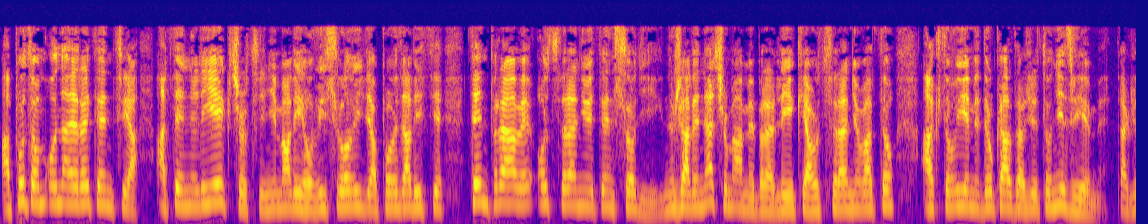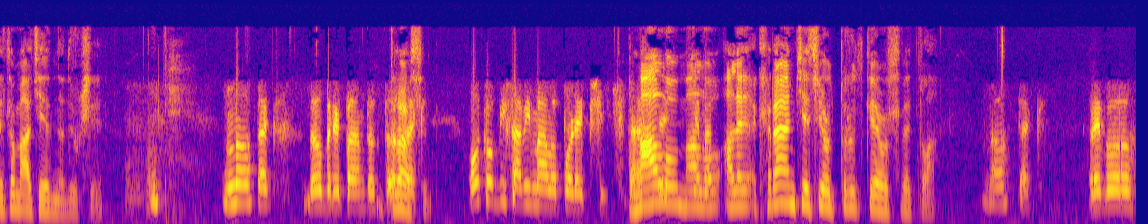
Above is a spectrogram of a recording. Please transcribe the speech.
A potom ona je retencia. A ten liek, čo ste nemali ho vysloviť a povedali ste, ten práve odstraňuje ten sodík. Nož ale na čo máme brať lieky a odstraňovať to, ak to vieme dokázať, že to nezvieme. Takže to máte jednoduchšie. No tak, dobre, pán doktor. Prosím. Tak... O to by sa mi malo polepšiť. Takže, málo, málo, ale chránte si od prudkého svetla. No, tak lebo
